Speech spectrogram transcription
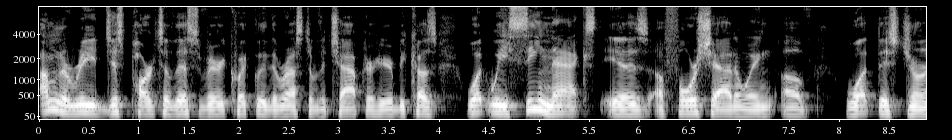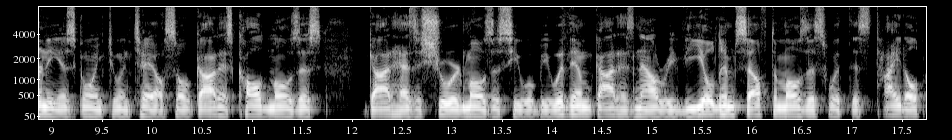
am going to read just parts of this very quickly, the rest of the chapter here, because what we see next is a foreshadowing of what this journey is going to entail. So God has called Moses. God has assured Moses he will be with him. God has now revealed himself to Moses with this title,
